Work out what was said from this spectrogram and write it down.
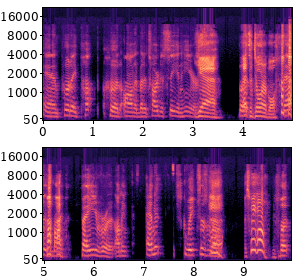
and put a pup hood on it, but it's hard to see in here. yeah, But that's adorable. that is my favorite. I mean, and it squeaks as well. It's quicker. But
